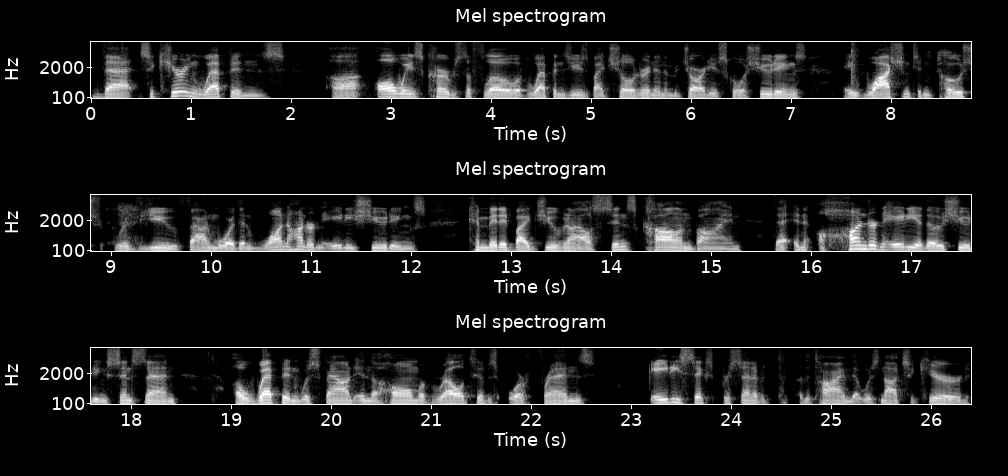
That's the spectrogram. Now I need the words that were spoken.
that securing weapons uh, always curbs the flow of weapons used by children in a majority of school shootings a Washington Post review found more than 180 shootings committed by juveniles since Columbine. That in 180 of those shootings since then, a weapon was found in the home of relatives or friends. 86% of, the time that was not secured.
